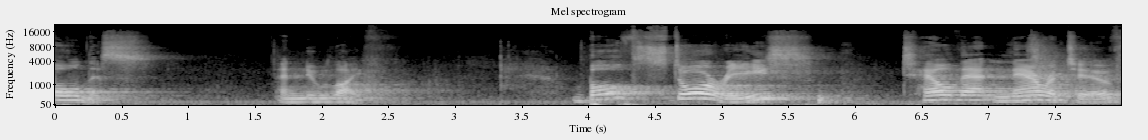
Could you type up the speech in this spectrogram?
wholeness, and new life. Both stories tell that narrative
